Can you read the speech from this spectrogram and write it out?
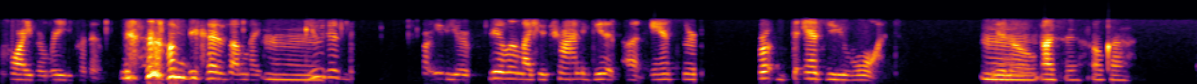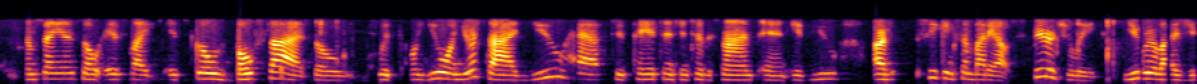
before I even read for them because I'm like, mm. you just or either you're feeling like you're trying to get an answer the answer you want. Mm, you know. I see. Okay. I'm saying so it's like it goes both sides. So with you on your side, you have to pay attention to the signs, and if you are seeking somebody out spiritually, you realize your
